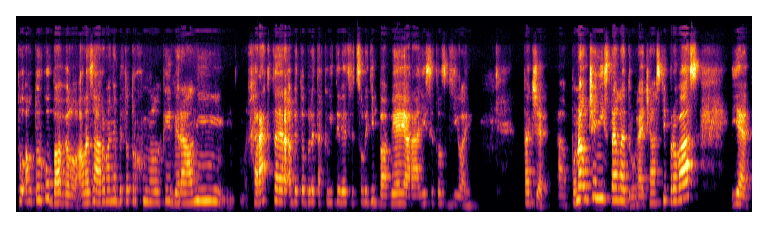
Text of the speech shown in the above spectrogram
tu autorku bavilo, ale zároveň, aby to trochu mělo takový virální charakter, aby to byly takové ty věci, co lidi baví a rádi si to sdílejí. Takže po naučení z téhle druhé části pro vás je,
